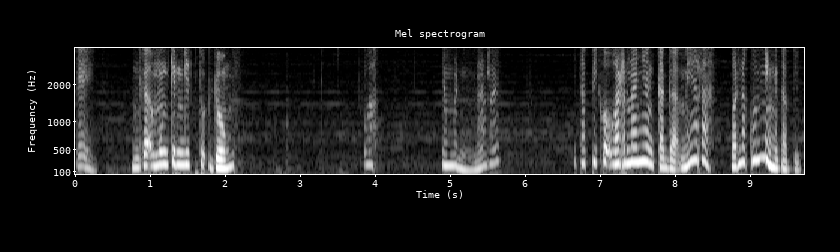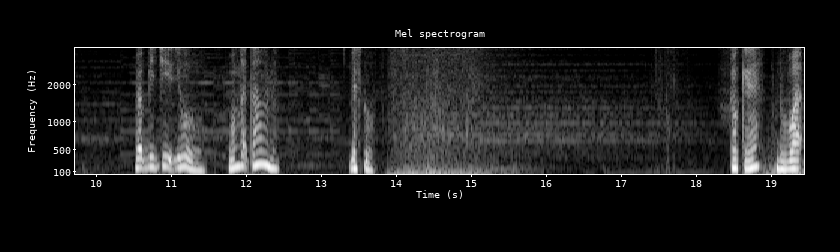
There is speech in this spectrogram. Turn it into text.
hey, nggak mungkin gitu dong. Wah, yang benar ya. Tapi kok warnanya kagak merah, warna kuning tapi. Berapa biji? Yo, gua nggak tahu nih. Let's go. Oke, okay, dua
